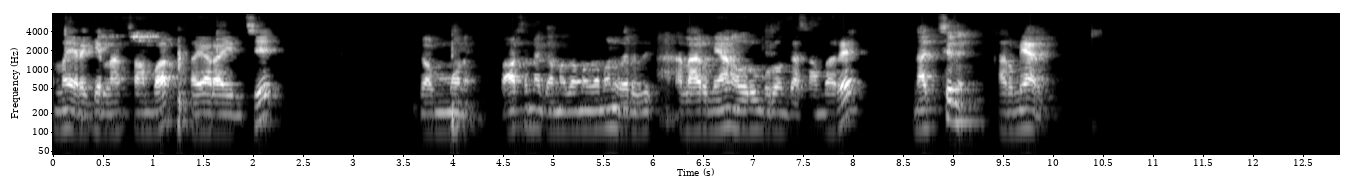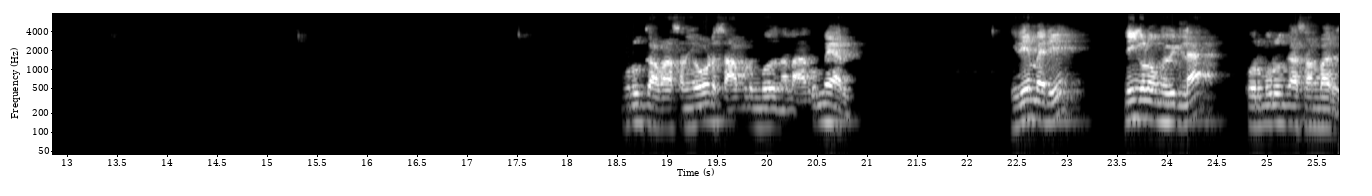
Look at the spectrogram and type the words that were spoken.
நம்ம இறக்கிடலாம். சாம்பார் தயாராகிடுச்சு கம்முன்னு. வாசனை கம கம கமன்னு வருது. நல்ல அருமையான ஒரு முருங்கக்காய் சாம்பார். நச்சுன்னு. அருமையா இருக்கு. முருங்கக்காய் வாசனையோடு சாப்பிடும்போது நல்லா அருமையா இருக்கு. இதே மாதிரி நீங்களும் உங்க வீட்டுல ஒரு முருங்கைக்காய் சாம்பார்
